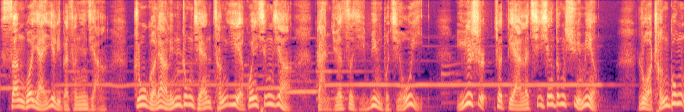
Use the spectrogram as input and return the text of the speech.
三国演义》里边曾经讲，诸葛亮临终前曾夜观星象，感觉自己命不久矣，于是就点了七星灯续命，若成功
